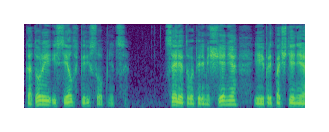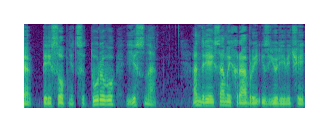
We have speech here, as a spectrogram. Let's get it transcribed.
который и сел в Пересопнице. Цель этого перемещения и предпочтение Пересопницы Турову ясна. Андрей, самый храбрый из Юрьевичей,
